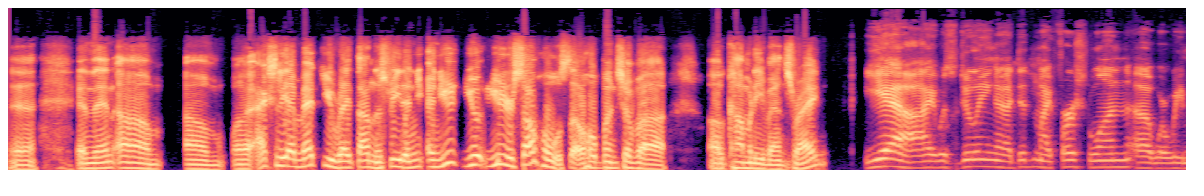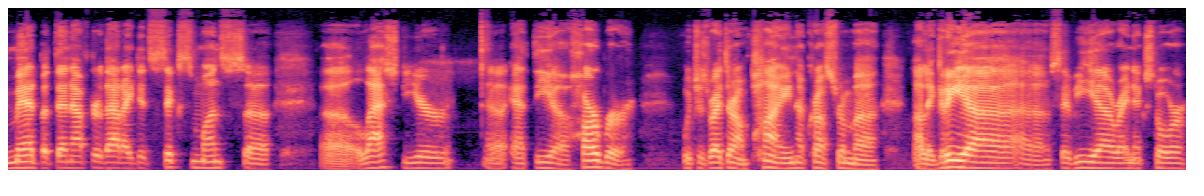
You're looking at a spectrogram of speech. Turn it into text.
Yeah, and then um um uh, actually I met you right down the street, and you, and you you you yourself host a whole bunch of uh, uh comedy events, right? Yeah, I was doing. I uh, did my first one uh, where we met, but then after that, I did six months uh, last year uh, at the uh, harbor which is right there on Pine, across from uh, Alegria, uh, Sevilla, right next door.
